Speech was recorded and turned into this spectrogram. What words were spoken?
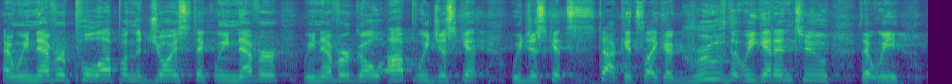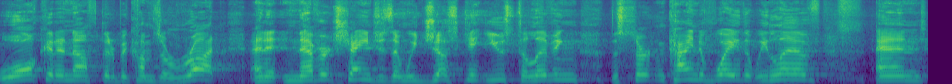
And we never pull up on the joystick, we never, we never go up, we just get we just get stuck. It's like a groove that we get into that we walk it enough that it becomes a rut and it never changes, and we just get used to living the certain kind of way that we live, and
